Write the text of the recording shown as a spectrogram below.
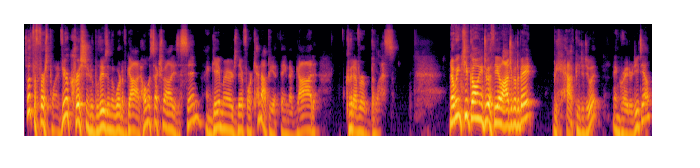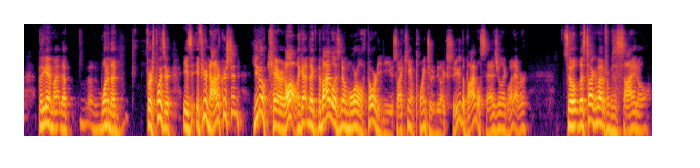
So that's the first point. If you're a Christian who believes in the Word of God, homosexuality is a sin, and gay marriage, therefore, cannot be a thing that God could ever bless. Now, we can keep going into a theological debate. Be happy to do it in greater detail. But again, my, that, one of the first points here is if you're not a Christian, you don't care at all. Like, like the Bible has no moral authority to you, so I can't point to it and be like, see, the Bible says. You're like, whatever. So let's talk about it from a societal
